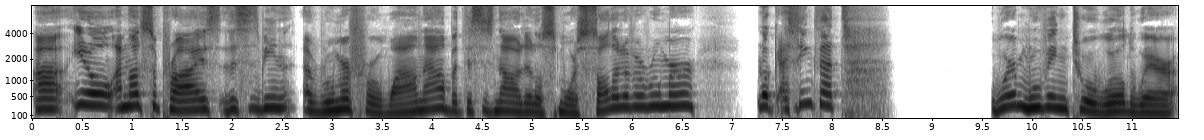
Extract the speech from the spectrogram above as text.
Uh, you know, I'm not surprised. This has been a rumor for a while now, but this is now a little more solid of a rumor. Look, I think that we're moving to a world where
